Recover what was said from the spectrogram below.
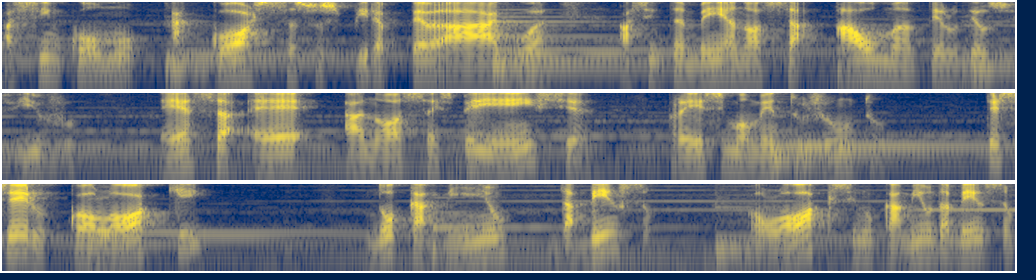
Assim como a corça suspira pela água, assim também a nossa alma pelo Deus vivo. Essa é a nossa experiência para esse momento junto. Terceiro, coloque no caminho da bênção. Coloque-se no caminho da bênção.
